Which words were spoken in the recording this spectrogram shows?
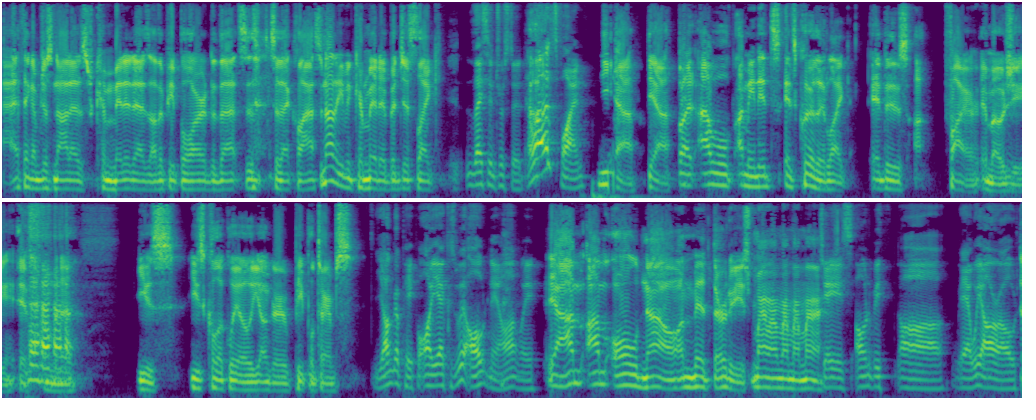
I think I'm just not as committed as other people are to that to that class. Not even committed, but just like Less interested. Oh, Well, that's fine. yeah, yeah. But I will. I mean, it's it's clearly like it is fire emoji if I'm gonna use use colloquial younger people terms. Younger people. Oh, yeah, because we're old now, aren't we? Yeah, I'm I'm old now. I'm mid thirties. Jeez, I want to be. Uh, yeah, we are old.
